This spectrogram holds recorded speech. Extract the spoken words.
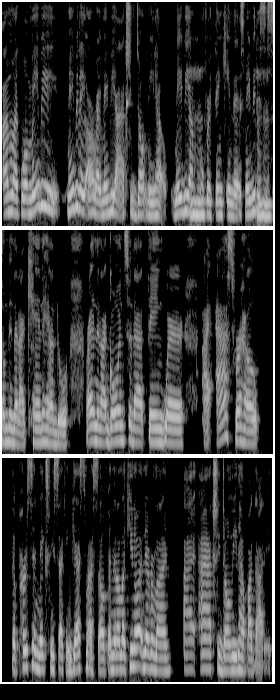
I'm like, well, maybe maybe they are right. Maybe I actually don't need help. Maybe I'm mm-hmm. overthinking this. Maybe this mm-hmm. is something that I can handle. Right. And then I go into that thing where I ask for help. The person makes me second guess myself. And then I'm like, you know what? Never mind. I, I actually don't need help. I got it.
